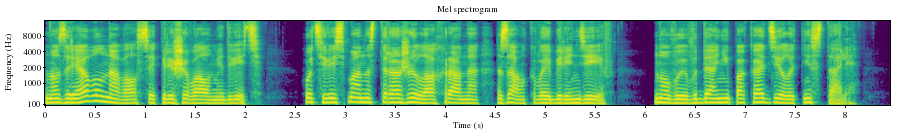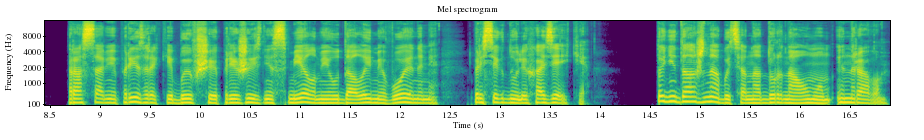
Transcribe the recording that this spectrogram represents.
Но зря волновался и переживал медведь. Хоть и весьма насторожила охрана замковая Берендеев, но выводы они пока делать не стали. Раз сами призраки, бывшие при жизни смелыми и удалыми воинами, присягнули хозяйке, то не должна быть она дурна умом и нравом.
